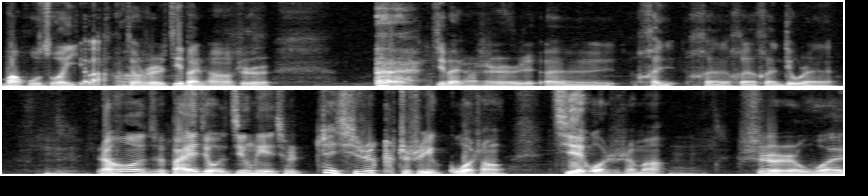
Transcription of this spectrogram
忘乎所以了，啊就是基本上是 基本上是呃很很很很丢人。嗯然后这白酒的经历，其实这其实只是一个过程，结果是什么？嗯是我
